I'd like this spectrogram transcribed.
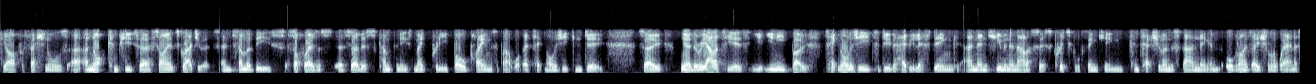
PR professionals uh, are not computer science graduates, and some of these software as a service companies make pretty bold claims about what their technology can do. So, you know, the reality is you, you, need both technology to do the heavy lifting and then human analysis, critical thinking, contextual understanding, and organizational awareness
